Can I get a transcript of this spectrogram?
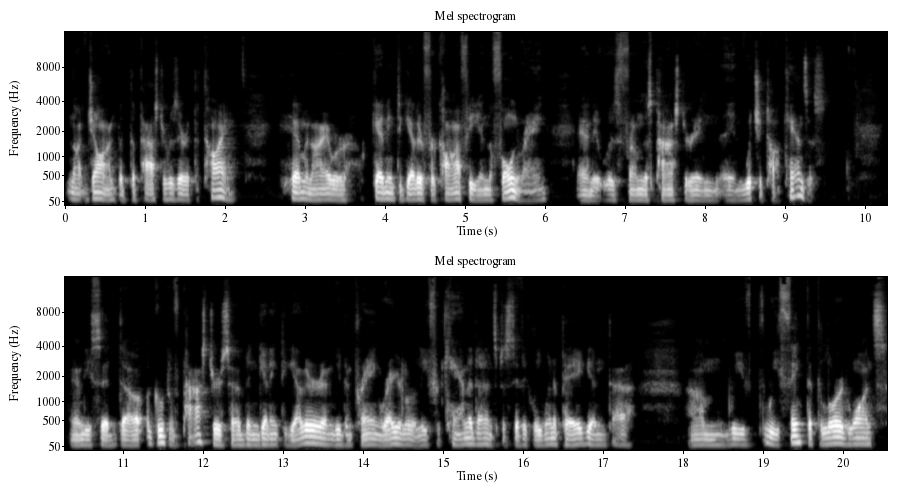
not John, but the pastor was there at the time him and I were getting together for coffee and the phone rang and it was from this pastor in, in Wichita, Kansas. And he said, uh, a group of pastors have been getting together and we've been praying regularly for Canada and specifically Winnipeg. And, uh, um, we we think that the Lord wants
